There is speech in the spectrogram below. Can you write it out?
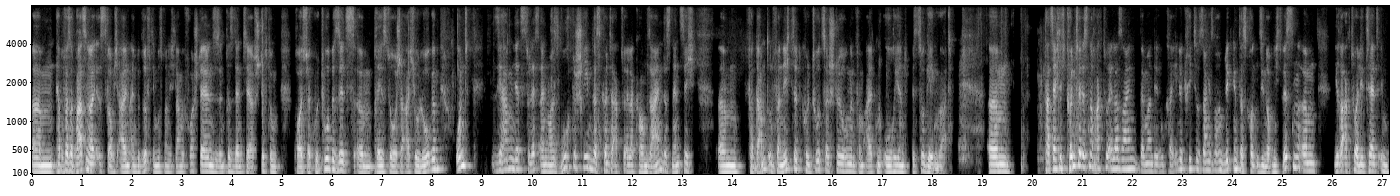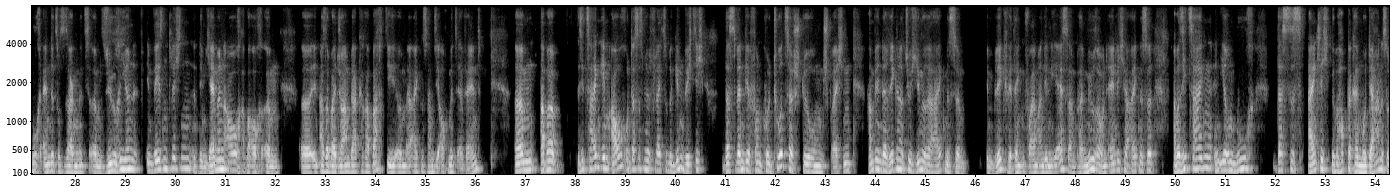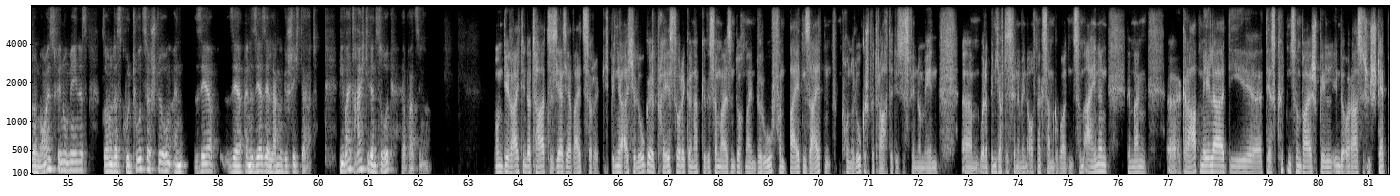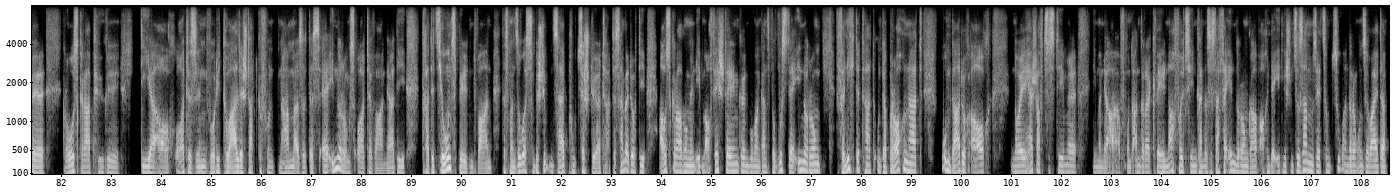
Ähm, Herr Professor Parzinger ist, glaube ich, allen ein Begriff, den muss man nicht lange vorstellen. Sie sind Präsident der Stiftung Preußischer Kulturbesitz, ähm, prähistorischer Archäologe und Sie haben jetzt zuletzt ein neues Buch geschrieben, das könnte aktueller kaum sein. Das nennt sich ähm, Verdammt und vernichtet Kulturzerstörungen vom alten Orient bis zur Gegenwart. Ähm, Tatsächlich könnte es noch aktueller sein, wenn man den Ukraine-Krieg sozusagen jetzt noch im Blick nimmt. Das konnten Sie noch nicht wissen. Ähm, Ihre Aktualität im Buch endet sozusagen mit ähm, Syrien im Wesentlichen, dem Jemen auch, aber auch ähm, äh, in Aserbaidschan, Bergkarabach. Die ähm, Ereignisse haben Sie auch mit erwähnt. Ähm, aber Sie zeigen eben auch, und das ist mir vielleicht zu Beginn wichtig, dass wenn wir von Kulturzerstörungen sprechen, haben wir in der Regel natürlich jüngere Ereignisse im Blick. Wir denken vor allem an den IS, an Palmyra und ähnliche Ereignisse. Aber Sie zeigen in Ihrem Buch, dass es eigentlich überhaupt gar kein modernes oder neues Phänomen ist, sondern dass Kulturzerstörung ein sehr, sehr, eine sehr, sehr lange Geschichte hat. Wie weit reicht die denn zurück, Herr Patzinger? Und die reicht in der Tat sehr, sehr weit zurück. Ich bin ja Archäologe, Prähistoriker und habe gewissermaßen durch meinen Beruf von beiden Seiten chronologisch betrachtet dieses Phänomen ähm, oder bin ich auf das Phänomen aufmerksam geworden. Zum einen, wenn man äh, Grabmäler, die der Skythen zum Beispiel in der Eurasischen Steppe, Großgrabhügel, die ja auch Orte sind, wo Rituale stattgefunden haben, also das Erinnerungsorte waren, ja, die traditionsbildend waren, dass man sowas zum bestimmten Zeitpunkt zerstört hat. Das haben wir durch die Ausgrabungen eben auch feststellen können, wo man ganz bewusst Erinnerung vernichtet hat, unterbrochen hat, um dadurch auch neue Herrschaftssysteme, die man ja aufgrund anderer Quellen nachvollziehen kann, dass es da Veränderungen gab, auch in der ethnischen Zusammensetzung, Zuwanderung und so weiter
